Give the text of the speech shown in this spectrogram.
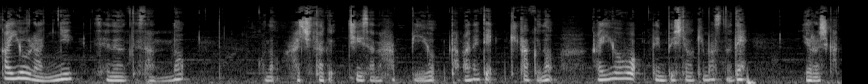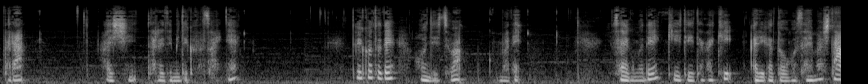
概要欄にセヌーテさんのこのハッシュタグ小さなハッピーを束ねて企画の概要を添付しておきますのでよろしかったら配信されてみてくださいね。ということで本日はここまで最後まで聞いていただきありがとうございました。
